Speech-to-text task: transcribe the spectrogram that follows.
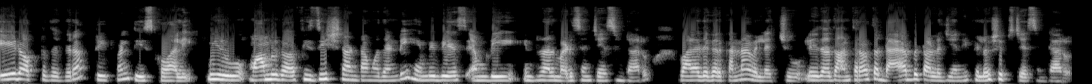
ఏ డాక్టర్ దగ్గర ట్రీట్మెంట్ తీసుకోవాలి? మీరు మామూలుగా ఫిజిషియన్ అంటాం కదండి ఎంబీబీఎస్ ఎండి ఇంటర్నల్ మెడిసిన్ చేసింటారు వాళ్ళ దగ్గర కన్నా వెళ్ళొచ్చు. లేదా దాని తర్వాత డయాబెటాలజీ అని ఫెలోషిప్స్ చేసింటారు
